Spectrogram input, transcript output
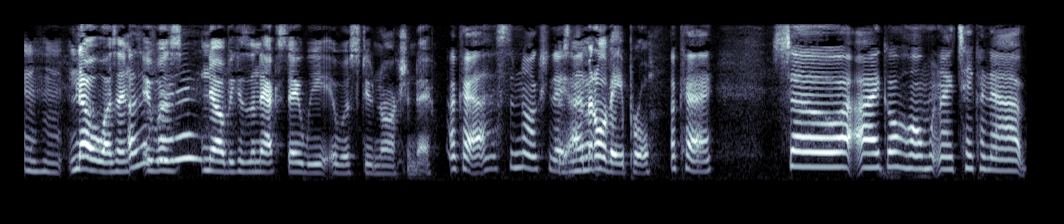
No, it wasn't. Was it it was no because the next day we it was student auction day. Okay, student auction day. It was in the middle of April. Okay. So I go home and I take a nap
